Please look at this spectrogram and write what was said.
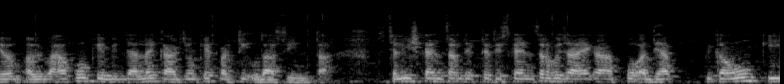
एवं अभिभावकों के विद्यालय कार्यों के प्रति उदासीनता। तो चलिए इसका आंसर देखते तो इसका आंसर हो जाएगा आपको अध्यापिकाओं की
